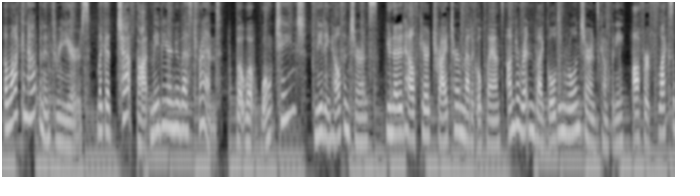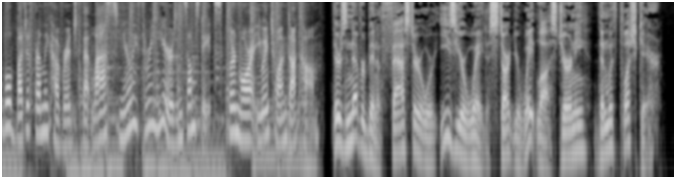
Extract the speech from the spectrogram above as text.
A lot can happen in three years, like a chatbot may be your new best friend. But what won't change? Needing health insurance. United Healthcare Tri Term Medical Plans, underwritten by Golden Rule Insurance Company, offer flexible, budget friendly coverage that lasts nearly three years in some states. Learn more at uh1.com. There's never been a faster or easier way to start your weight loss journey than with PlushCare.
